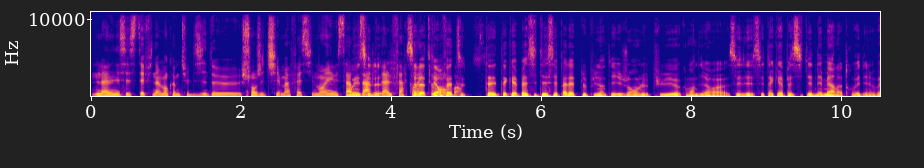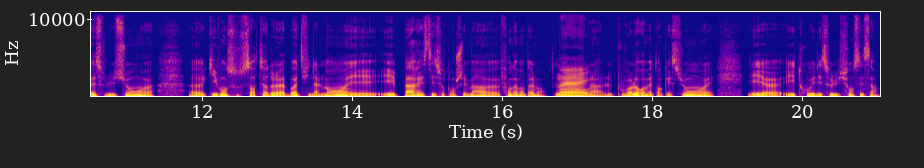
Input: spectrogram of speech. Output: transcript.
la, nécessité finalement, comme tu le dis, de changer de schéma facilement et ça, vous arrivez à le faire correctement. En fait, ta, capacité, c'est pas d'être le plus intelligent, le plus comment dire, c'est ta capacité de démerde à trouver des nouvelles solutions qui vont sortir de la boîte finalement et, et pas rester sur ton schéma fondamentalement. Voilà, le pouvoir le remettre en question et, et, et trouver des solutions, c'est ça.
